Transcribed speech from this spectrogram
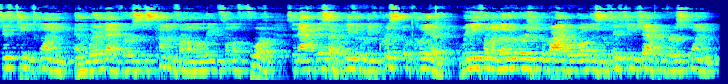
15, 20, and where that verse is coming from. I'm going to read it from a fourth. So after this, I believe it'll be crystal clear. Reading from another version of the Bible, Romans, the 15th chapter, verse 20.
